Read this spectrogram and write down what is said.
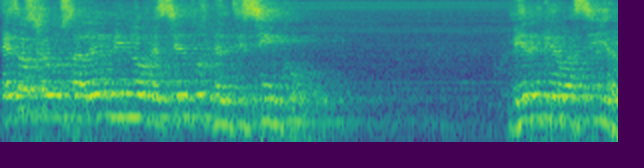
Esa es Jerusalén 1925. Miren qué vacía.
